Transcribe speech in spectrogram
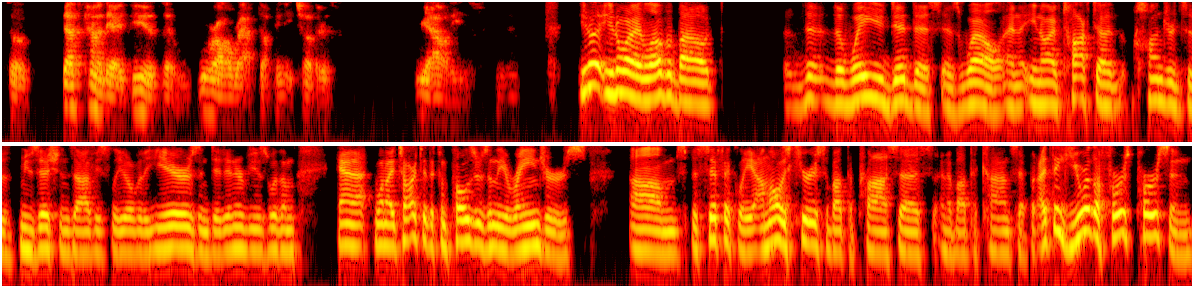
So that's kind of the idea is that we're all wrapped up in each other's realities. You know, you know, you know what I love about the the way you did this as well and you know i've talked to hundreds of musicians obviously over the years and did interviews with them and when i talk to the composers and the arrangers um, specifically i'm always curious about the process and about the concept but i think you're the first person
